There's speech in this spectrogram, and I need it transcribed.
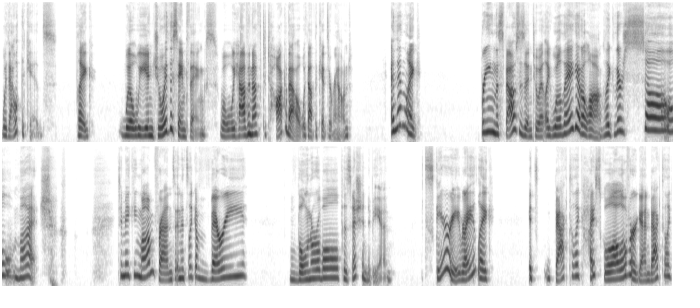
without the kids. Like, will we enjoy the same things? Will we have enough to talk about without the kids around? And then, like, bringing the spouses into it like will they get along like there's so much to making mom friends and it's like a very vulnerable position to be in scary right? Like it's back to like high school all over again back to like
